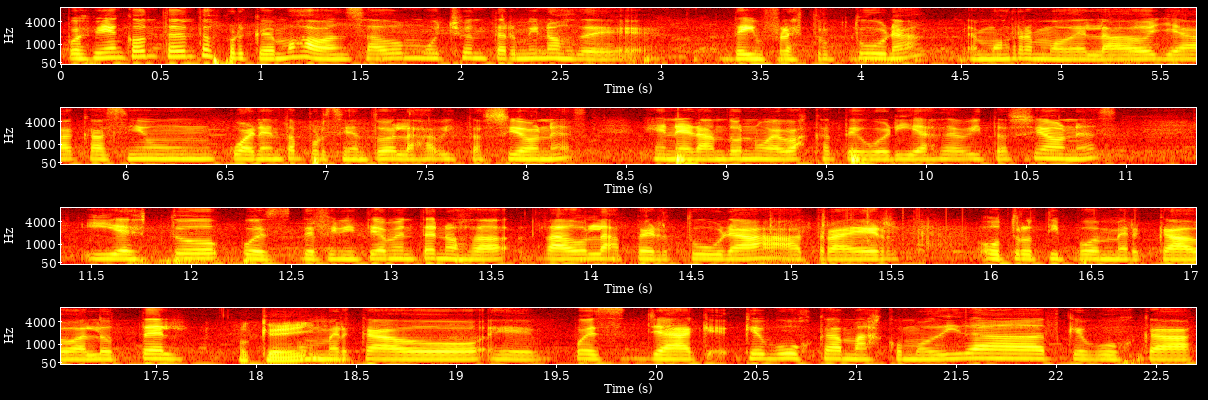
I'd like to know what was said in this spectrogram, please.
Pues bien contentos porque hemos avanzado mucho en términos de, infraestructura. Hemos remodelado ya casi un 40% de las habitaciones, generando nuevas categorías de habitaciones y esto pues definitivamente nos ha dado la apertura a atraer otro tipo de mercado al hotel. Okay. Un mercado eh, pues ya que, que, busca más comodidad, que busca,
